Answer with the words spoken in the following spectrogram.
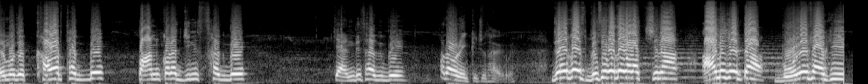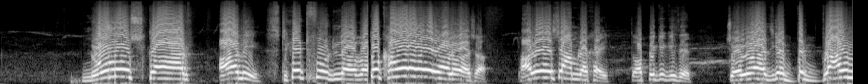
এর মধ্যে খাবার থাকবে পান করার জিনিস থাকবে ক্যান্ডি থাকবে আর অনেক কিছু থাকবে। যাই হোক বেশি কথা বলাচ্ছি না। আমি যেটা বলে থাকি নমস্কার আমি স্ট্রিট ফুড লাভার তো আমাদের ভালোবাসা। ভালোবাসা আমরা খাই। তো অপেক্ষা কিসের? চলো আজকে ব্রাউন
